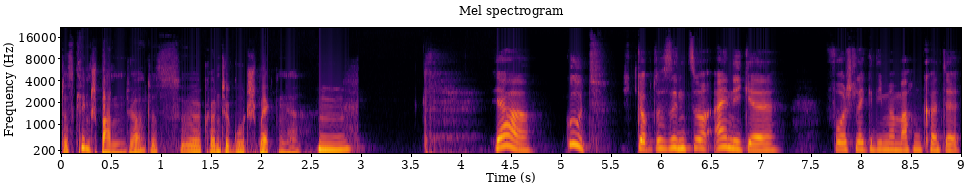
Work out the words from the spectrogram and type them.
das klingt spannend, ja. Das äh, könnte gut schmecken, ja. Hm. Ja, gut. Ich glaube, das sind so einige Vorschläge, die man machen könnte.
